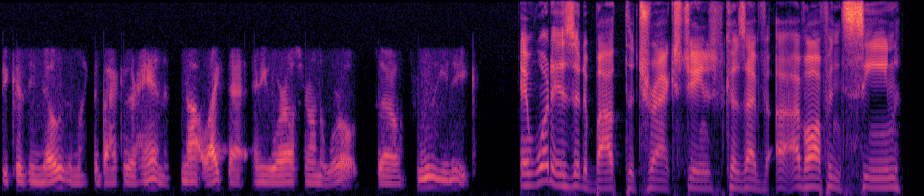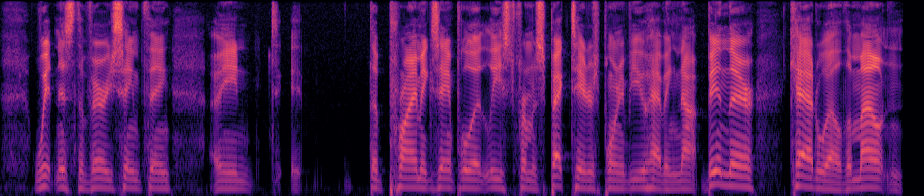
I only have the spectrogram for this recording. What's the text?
because he knows them like the back of their hand. It's not like that anywhere else around the world. So it's really unique. And what is it about the tracks, James? Because I've I've often seen, witnessed the very same thing. I mean, the prime example, at least from a spectator's point of view, having not been there, Cadwell, the mountain.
